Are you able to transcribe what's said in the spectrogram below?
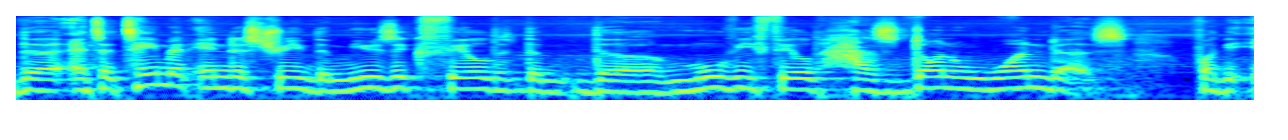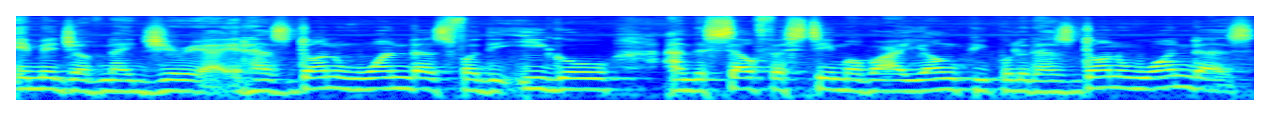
the entertainment industry, the music field, the, the movie field has done wonders for the image of Nigeria. It has done wonders for the ego and the self esteem of our young people. It has done wonders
